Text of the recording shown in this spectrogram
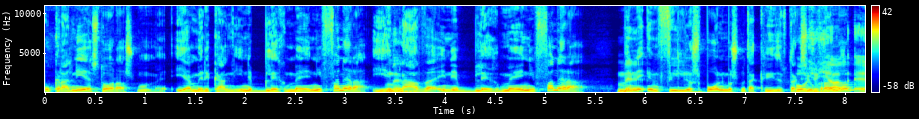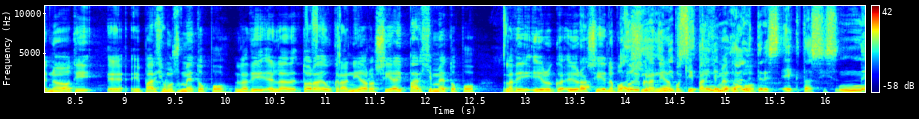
Ουκρανίας τώρα, ας πούμε, οι Αμερικανοί είναι μπλεγμένοι φανερά. Η Ελλάδα είναι μπλεγμένη φανερά. Ναι. Δεν είναι εμφύλιος πόλεμος μεταξύ, μεταξύ Όχι, όχι, Ουκρανών. αλλά εννοώ ότι ε, υπάρχει όμως μέτωπο. Δηλαδή, δηλαδή, τώρα Ουκρανία-Ρωσία υπάρχει μέτωπο. Δηλαδή η, Ρω- η Ρωσία είναι από εδώ, η Όχι, Ουκρανία είναι από εκεί ψη- υπάρχει είναι μέτωπο. μεγαλύτερη έκταση. Ναι,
